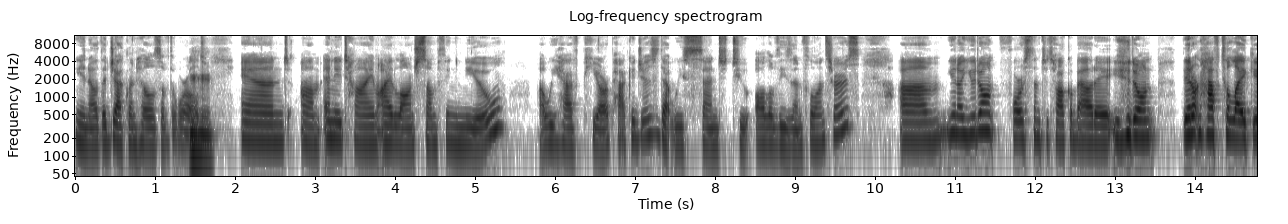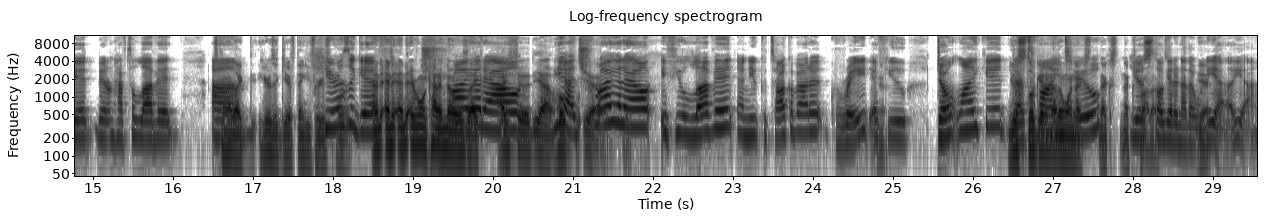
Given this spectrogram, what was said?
you know the Jacqueline Hills of the world. And um anytime I launch something new, uh, we have PR packages that we send to all of these influencers. Um, you know, you don't force them to talk about it. You don't they don't have to like it. They don't have to love it. It's kind of like here's a gift. Thank you for your Um, Here's support. a gift. and and, and everyone kind of knows like. I should. Yeah, yeah. Try it out. If you love it and you could talk about it, great. If you don't like it, You'll that's still get another one next- too. next- next You'll still get another one. Yeah. Yeah, yeah.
